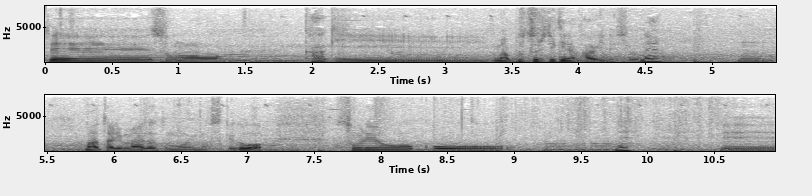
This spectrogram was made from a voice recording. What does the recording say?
でその鍵、まあ、物理的な鍵ですよね、うん。まあ、当たり前だと思いますけどそれをこうね、え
